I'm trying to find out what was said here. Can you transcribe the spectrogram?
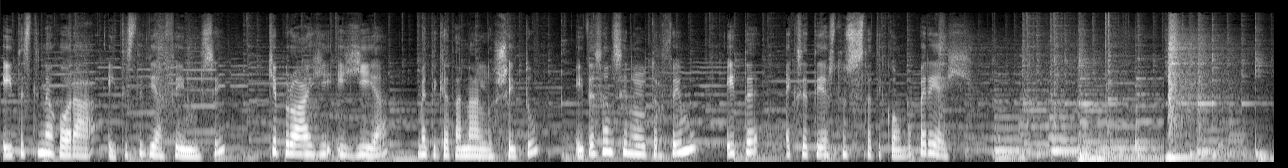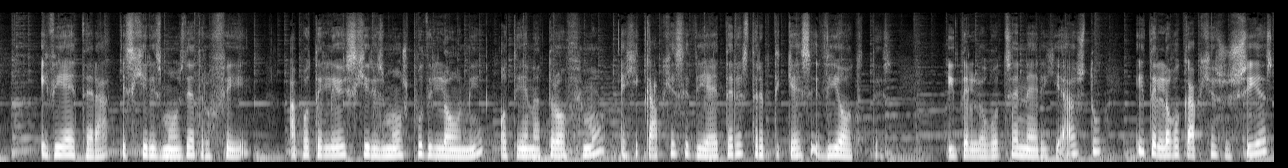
είτε στην αγορά είτε στη διαφήμιση και προάγει υγεία με την κατανάλωσή του, είτε σαν σύνολο τροφίμου, είτε εξαιτίας των συστατικών που περιέχει. Ιδιαίτερα, ισχυρισμός διατροφή αποτελεί ο ισχυρισμός που δηλώνει ότι ένα τρόφιμο έχει κάποιες ιδιαίτερες θρεπτικές ιδιότητες, είτε λόγω της ενέργειάς του, είτε λόγω κάποιας ουσίας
